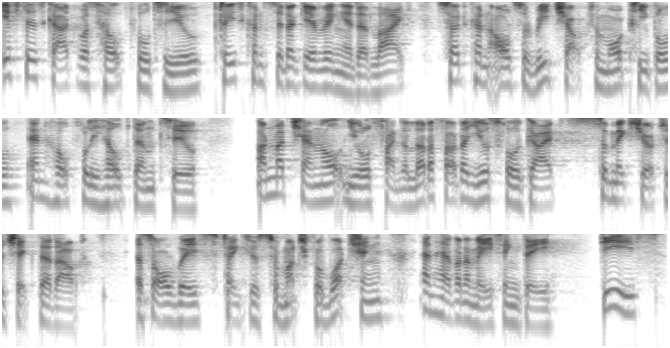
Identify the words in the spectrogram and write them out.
If this guide was helpful to you, please consider giving it a like so it can also reach out to more people and hopefully help them too. On my channel you will find a lot of other useful guides, so make sure to check that out. As always, thank you so much for watching and have an amazing day. Peace!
